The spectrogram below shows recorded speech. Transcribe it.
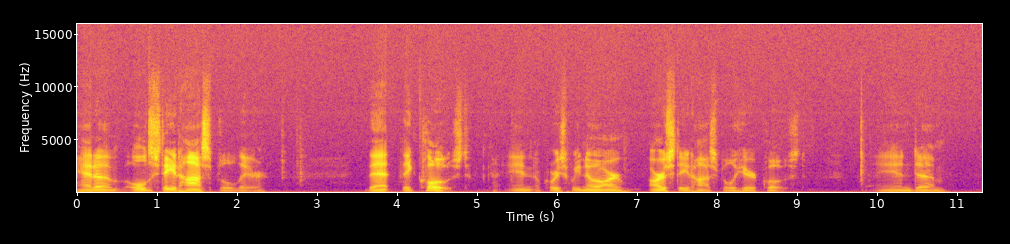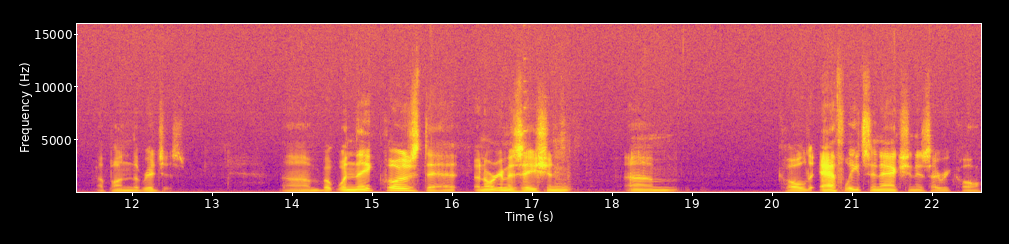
had an old state hospital there that they closed. And of course, we know our our state hospital here closed, and um, up on the ridges. Um, but when they closed that, an organization um, called Athletes in Action, as I recall,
